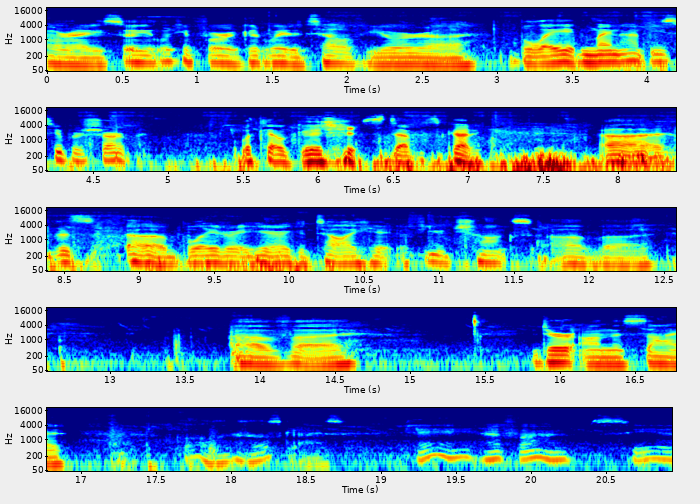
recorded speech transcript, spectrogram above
Alrighty, so you're looking for a good way to tell if your uh, blade might not be super sharp. Look how good your stuff is cutting. Uh, this uh, blade right here, I could tell I hit a few chunks of uh, of uh, dirt on this side. Oh, look at those guys. Hey, have fun. See ya.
